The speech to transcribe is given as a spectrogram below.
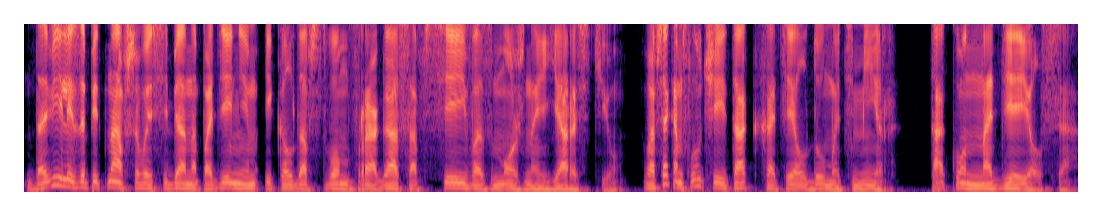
давили запятнавшего себя нападением и колдовством врага со всей возможной яростью. Во всяком случае, так хотел думать мир. Так он надеялся.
